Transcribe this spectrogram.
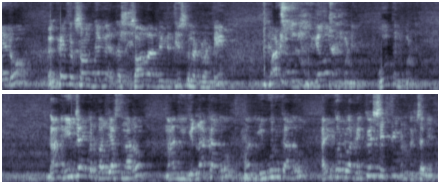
నేను వెంకటేశ్వర స్వామి దగ్గర స్వామి వారి దగ్గర తీసుకున్నటువంటి మాట అనుకోండి ఓత్ అనుకోండి. దాని రీత్యా ఇక్కడ పనిచేస్తున్నాను. నాది ఈ జిల్లా కాదు మాది ఈ ఊరు కాదు. హైకోర్టు వారు రిక్వెస్ట్ చేస్తే ఇక్కడికి వచ్చాను నేను.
